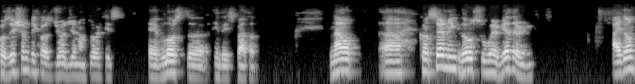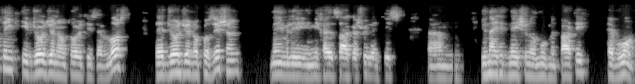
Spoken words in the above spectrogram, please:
position because Georgian authorities have lost uh, in this battle. Now, uh, concerning those who were gathering, I don't think if Georgian authorities have lost, that Georgian opposition, namely Mikhail Saakashvili and his um, United National Movement Party, have won.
